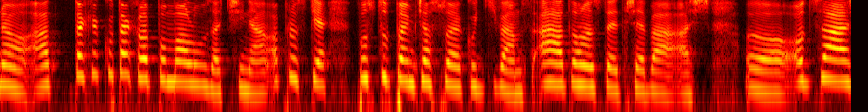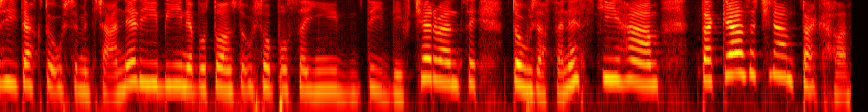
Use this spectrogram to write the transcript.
No a tak jako takhle pomalu začínám a prostě postupem času jako dívám se, a tohle je třeba až uh, od září, tak to už se mi třeba nelíbí, nebo tohle to už jsou poslední týdny v červenci, to už zase nestíhám, tak já začínám takhle.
